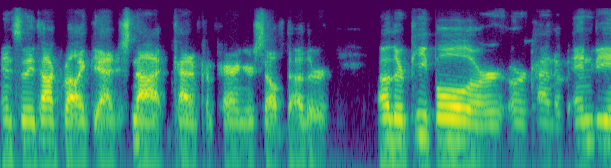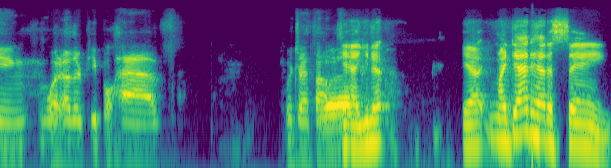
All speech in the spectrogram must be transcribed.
and so they talked about like, yeah, just not kind of comparing yourself to other other people or or kind of envying what other people have, which I thought. was yeah, you know, yeah, my dad had a saying,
